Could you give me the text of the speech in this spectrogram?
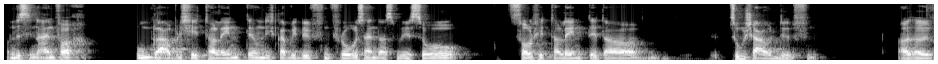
Und es sind einfach unglaubliche Talente und ich glaube, wir dürfen froh sein, dass wir so solche Talente da zuschauen dürfen. Also,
